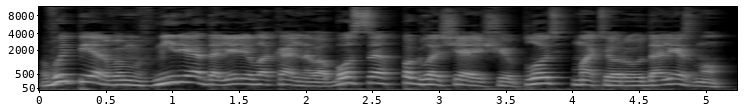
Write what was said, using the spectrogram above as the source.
Вы первым в мире одолели локального босса, поглощающую плоть матерую долезму.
